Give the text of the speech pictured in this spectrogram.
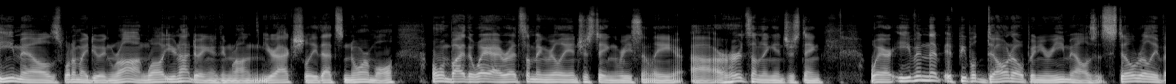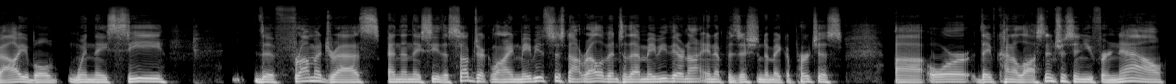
emails. What am I doing wrong? Well, you're not doing anything wrong. You're actually, that's normal. Oh, and by the way, I read something really interesting recently uh, or heard something interesting where even if people don't open your emails, it's still really valuable when they see the from address and then they see the subject line. Maybe it's just not relevant to them. Maybe they're not in a position to make a purchase uh, or they've kind of lost interest in you for now,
